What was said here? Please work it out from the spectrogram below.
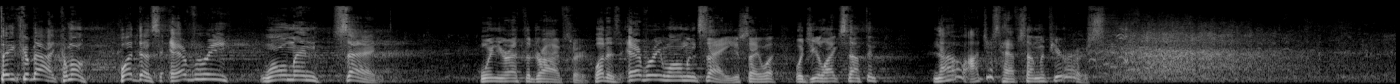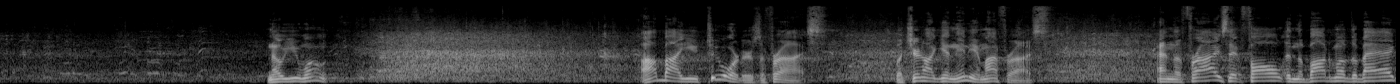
Think about it. Come on. What does every woman say when you're at the drive through? What does every woman say? You say, What? Would you like something? No, I'll just have some of yours. No, you won't. I'll buy you two orders of fries, but you're not getting any of my fries. And the fries that fall in the bottom of the bag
